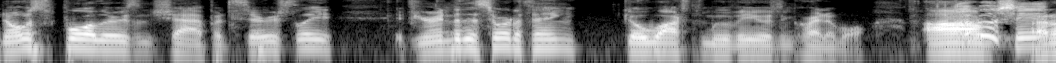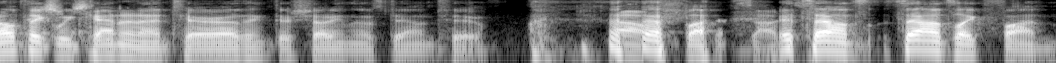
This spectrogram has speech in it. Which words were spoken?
no spoilers in chat. But seriously, if you're into this sort of thing, go watch the movie. It was incredible. I'll Um, go it. I don't think we can in Ontario. I think they're shutting those down too. Oh, but that sucks. it sounds it sounds like fun.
